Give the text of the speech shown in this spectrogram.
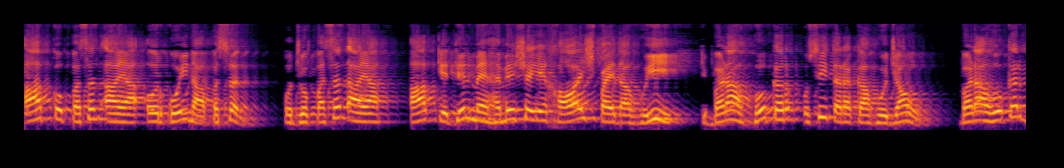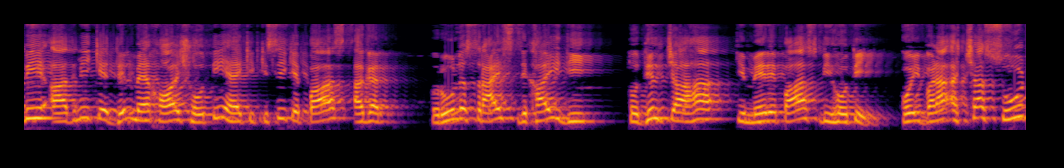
آپ کو پسند آیا اور کوئی ناپسند۔ اور جو پسند آیا، آپ کے دل میں ہمیشہ یہ خواہش پیدا ہوئی کہ بڑا ہو کر اسی طرح کا ہو جاؤں۔ بڑا ہو کر بھی آدمی کے دل میں خواہش ہوتی ہے کہ کسی کے پاس اگر رولس رائس دکھائی دی تو دل چاہا کہ میرے پاس بھی ہوتی۔ کوئی بڑا اچھا سوٹ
